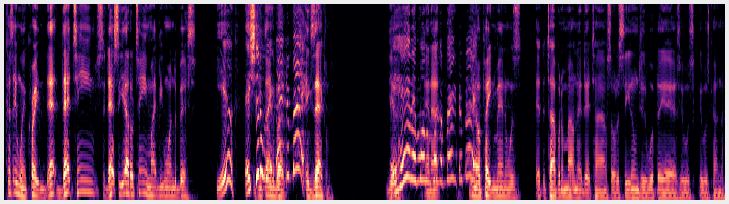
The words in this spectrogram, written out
because they went crazy. That that team, that Seattle team, might be one of the best. Yeah, they should have If went back to about back. Exactly. They had that And I- motherfucker back to back. You know, Peyton Manning was at the top of the mountain at that time, so to see them just whoop their ass, it was it was kind of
